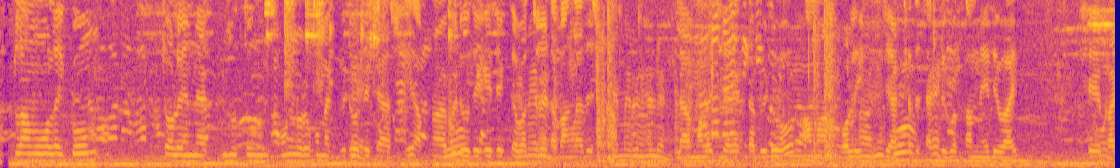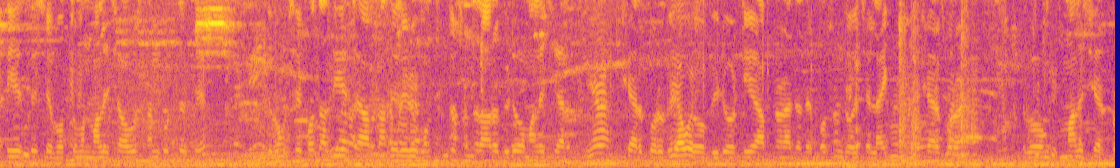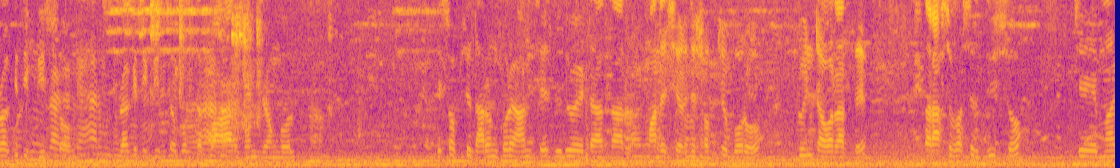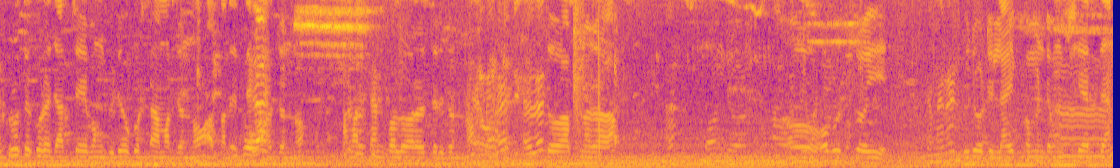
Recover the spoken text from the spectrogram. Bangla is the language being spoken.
আসসালামু আলাইকুম। চলেন এক নতুন অন্যরকম এক ভিডিও দেখে আসি। আপনারা ভিডিও দেখে দেখতে পাচ্ছেন এটা বাংলাদেশ না। মালয়েশিয়ার একটা ভিডিও আমার কলিগ যে একসাথে চাকরি করতাম মেহেদি ভাই। সে পাঠিয়েছে, সে বর্তমান মালয়েশিয়া অবস্থান করতেছে এবং সে কথা দিয়েছে আপনাদের এরকম সুন্দর সুন্দর আরও ভিডিও মালয়েশিয়ার শেয়ার করবে। তো ভিডিওটি আপনারা যাদের পছন্দ হয়েছে লাইক কমেন্ট শেয়ার করেন এবং মালয়েশিয়ার প্রাকৃতিক দৃশ্য প্রাকৃতিক দৃশ্য বলতে পাহাড়, বন, জঙ্গল এসব সে ধারণ করে আনছে। যদিও এটা তার মালয়েশিয়ার যে সবচেয়ে বড় টুইন টাওয়ার আছে, তার আশেপাশের দৃশ্য যে মাইক্রোতে করে যাচ্ছে এবং ভিডিও করছে আমার জন্য, আপনাদের দেখানোর জন্য, আমার ফ্যান ফলোয়ারদের জন্য তো আপনারা অবশ্যই ভিডিওটি লাইক কমেন্ট এবং শেয়ার দেন.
